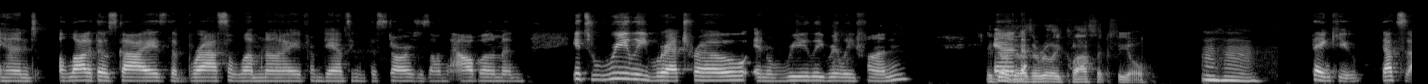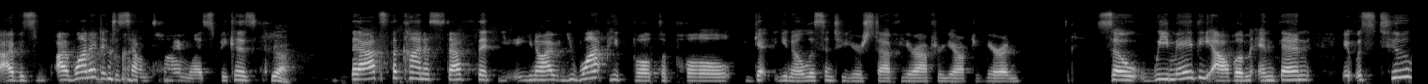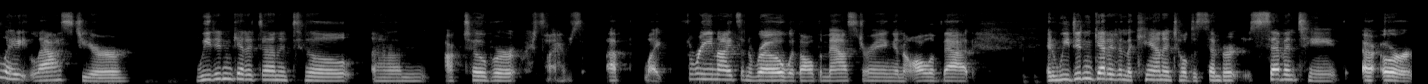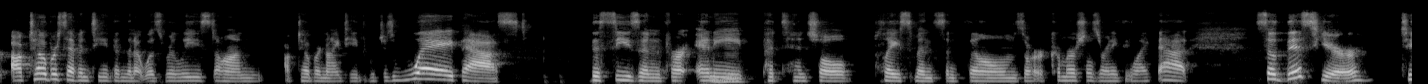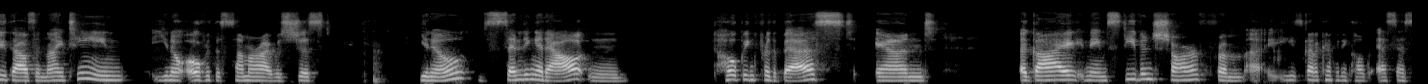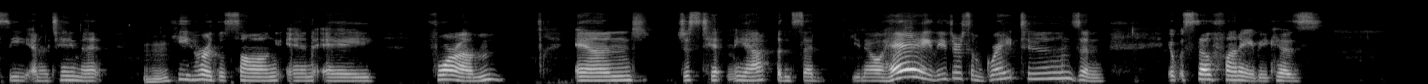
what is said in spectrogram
and a lot of those guys the brass alumni from dancing with the stars is on the album and it's really retro and really really fun It does. And- it has a really classic feel. Mm-hmm. thank you that's i was i wanted it to sound timeless because Yeah. that's the kind of stuff that you know I, you want people to pull get you know listen to your stuff year after year after year and so we made the album and then it was too late last year we didn't get it done until um, october so i was up like three nights in a row with all the mastering and all of that. And we didn't get it in the can until december 17th uh, or october 17th and then it was released on october 19th which is way past the season for any potential placements and films or commercials or anything like that. So this year 2019 you know over the summer i was just you know sending it out and hoping for the best and a guy named Steven Scharf from uh, he's got a company called SSC Entertainment. Mhm. He heard the song in a forum and just hit me up and said, you know, hey, these are some great tunes and it was so funny because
